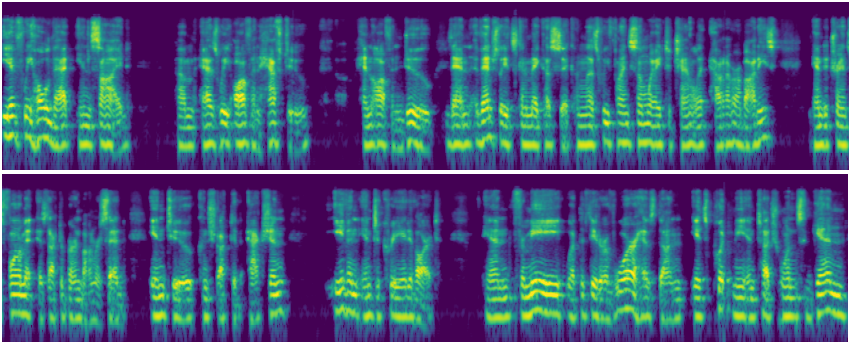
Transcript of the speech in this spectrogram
If we hold that inside, um, as we often have to and often do, then eventually it's going to make us sick unless we find some way to channel it out of our bodies and to transform it, as Dr. Birnbaumer said, into constructive action, even into creative art. And for me, what the theater of war has done, it's put me in touch once again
